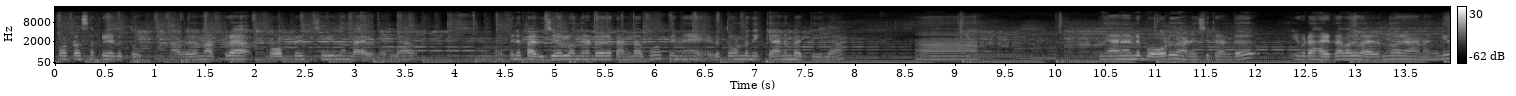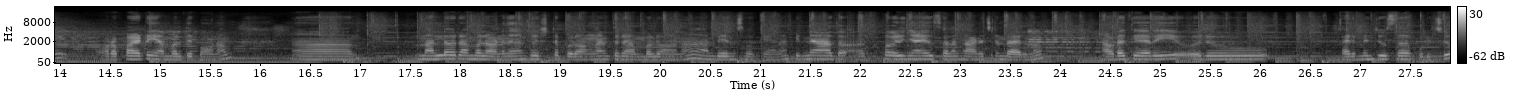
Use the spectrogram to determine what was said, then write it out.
ഫോട്ടോസൊക്കെ എടുത്തു. അവരൊന്നും അത്ര കോപ്പറേറ്റ് ചെയ്യുന്നുണ്ടായിരുന്നില്ല. പിന്നെ പരിചയമുള്ള ഒന്ന് രണ്ട് പേരെ കണ്ടപ്പോൾ പിന്നെ എടുത്തുകൊണ്ട് നിൽക്കാനും പറ്റിയില്ല. ഞാൻ എന്റെ ബോർഡ് കാണിച്ചിട്ടുണ്ട്. ഇവിടെ ഹൈദരാബാദ് വരുന്നവരാണെങ്കിൽ ഉറപ്പായിട്ടും ഈ അമ്പലത്തിൽ പോകണം നല്ലൊരു അമ്പലമാണ്. നിങ്ങൾക്ക് ഇഷ്ടപ്പെടും. അങ്ങനത്തെ ഒരു അമ്പലമാണ്. ആംബിയൻസും ഒക്കെയാണ്. പിന്നെ ആ ഒക്കെ ഒരു ഞാൻ സ്ഥലം കാണിച്ചിട്ടുണ്ടായിരുന്നു. അവിടെ കയറി ഒരു കരിമ്പൻ ജ്യൂസ് കുടിച്ചു.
